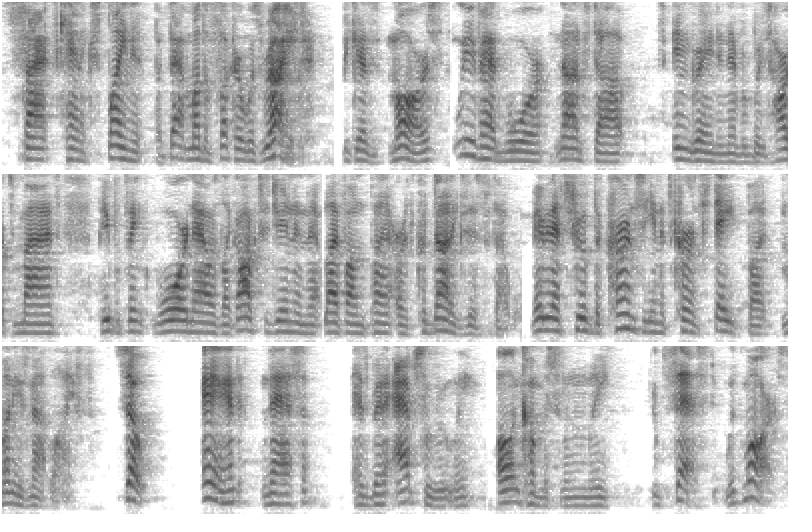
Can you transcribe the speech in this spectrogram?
Science can't explain it, but that motherfucker was right. Because Mars, we've had war nonstop. It's ingrained in everybody's hearts and minds. People think war now is like oxygen and that life on planet Earth could not exist without war. Maybe that's true of the currency in its current state, but money is not life. So, and NASA has been absolutely, all encompassingly obsessed with Mars,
